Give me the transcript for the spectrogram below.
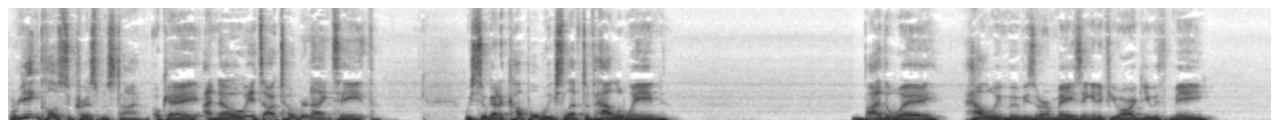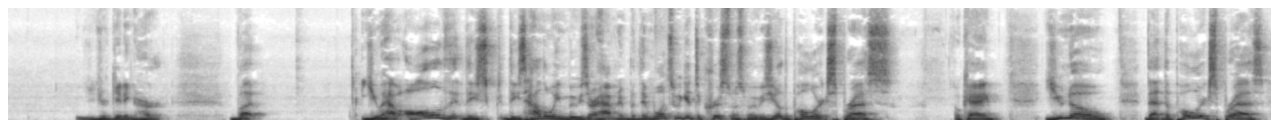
we're getting close to Christmas time, okay? I know it's October 19th. We still got a couple weeks left of Halloween. By the way, Halloween movies are amazing, and if you argue with me, you're getting hurt. But you have all of the, these these Halloween movies are happening, but then once we get to Christmas movies, you know the Polar Express, okay? You know that the Polar Express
